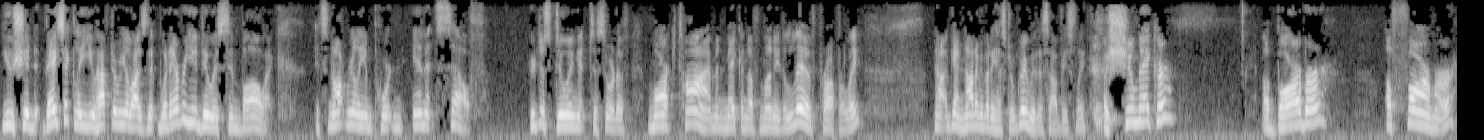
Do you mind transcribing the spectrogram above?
you should, basically, you have to realize that whatever you do is symbolic. It's not really important in itself. You're just doing it to sort of mark time and make enough money to live properly. Now, again, not everybody has to agree with this, obviously. A shoemaker, a barber, a farmer,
